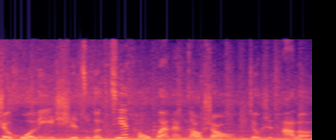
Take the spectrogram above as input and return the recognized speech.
这活力十足的街头灌篮高手就是它了。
